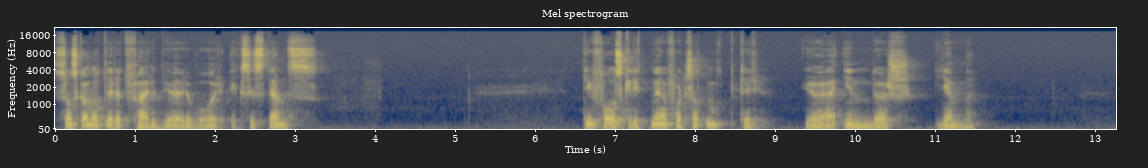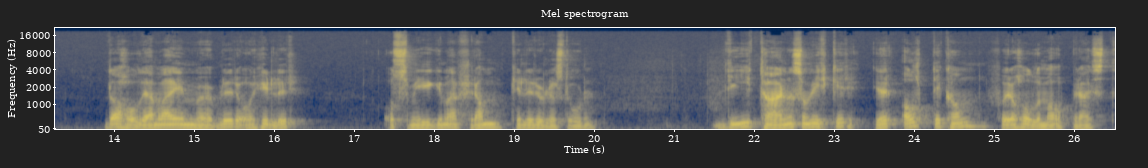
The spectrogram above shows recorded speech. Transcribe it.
som skal måtte rettferdiggjøre vår eksistens? De få skrittene jeg fortsatt makter, gjør jeg innendørs hjemme. Da holder jeg meg i møbler og hyller og smyger meg fram til rullestolen. De tærne som virker, gjør alt de kan for å holde meg oppreist.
